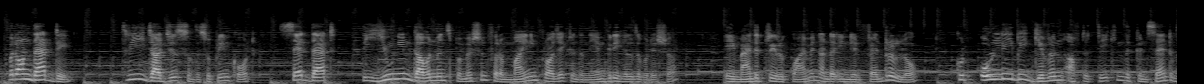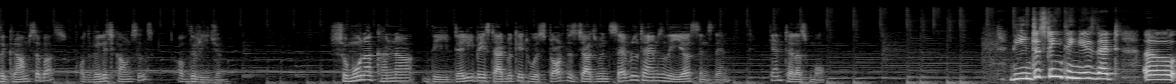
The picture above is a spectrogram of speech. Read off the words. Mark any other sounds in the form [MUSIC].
But on that day, three judges of the Supreme Court said that the union government's permission for a mining project in the Niyamgiri Hills of Odisha, a mandatory requirement under Indian federal law, could only be given after taking the consent of the Gram Sabhas or the village councils of the region. Shomona Khanna, the Delhi based advocate who has taught this judgment several times in the years since then, can tell us more. The interesting thing is that uh,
